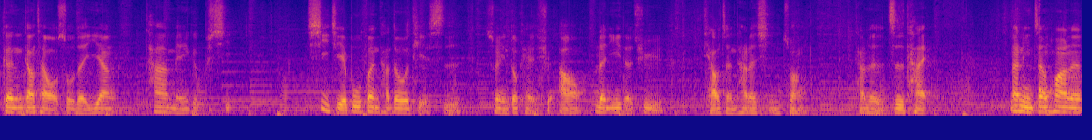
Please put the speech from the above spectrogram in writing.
跟刚才我说的一样，它每一个细细节部分它都有铁丝，所以你都可以去凹，任意的去调整它的形状、它的姿态。那拟真花呢？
